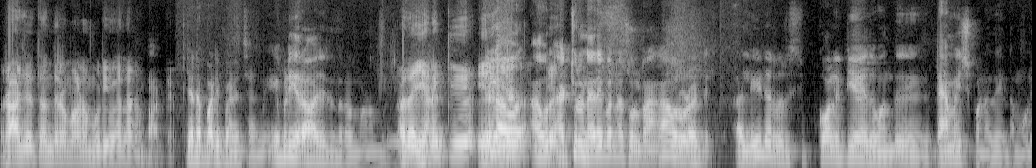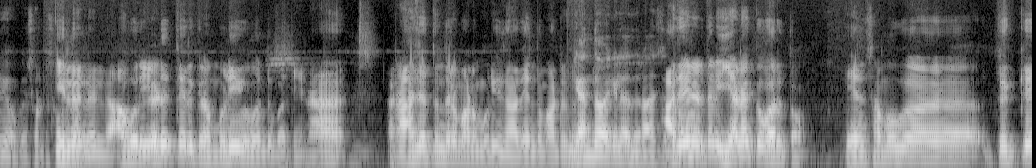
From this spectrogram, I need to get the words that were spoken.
ராஜதந்திரமான முடிவாக தான் நான் பார்க்குறேன். எடப்பாடி பழனிசாமி எப்படி ராஜேந்திரமான முடியும் அதான் எனக்கு அவர் ஆக்சுவலாக நிறைய பேர் என்ன சொல்றாங்க அவரோட லீடர்ஷிப் குவாலிட்டியா இது வந்து டேமேஜ் பண்ணுது இந்த முடிவு அப்படின்னு சொல்லிட்டு இல்லை. இல்லை இல்லை. அவர் எடுத்திருக்கிற முடிவு வந்து பார்த்தீங்கன்னா ராஜதந்திரமான முடிவு தான். அதே எந்த மாற்றம் எந்த வகையில் அது ராஜ அதே நேரத்தில் எனக்கு வருத்தம். என் சமூகத்துக்கு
